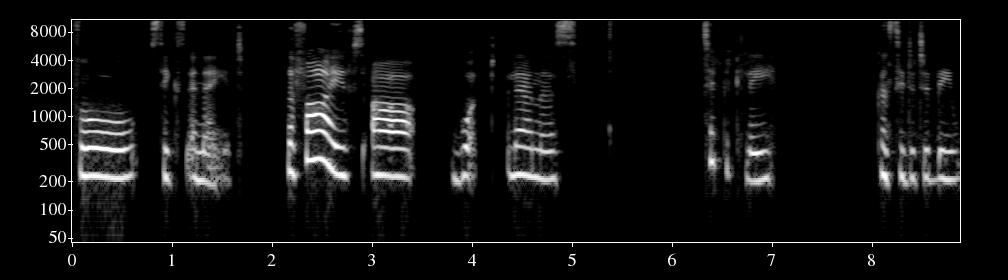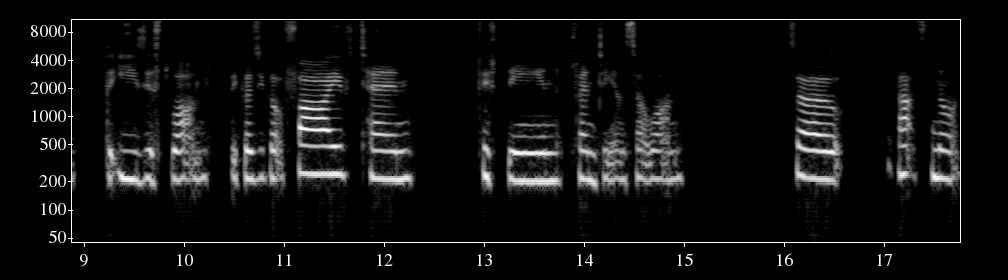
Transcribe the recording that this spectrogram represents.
4, 6 and 8. The fives are what learners typically consider to be the easiest one because you've got 5, 10, 15, 20 and so on. So that's not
